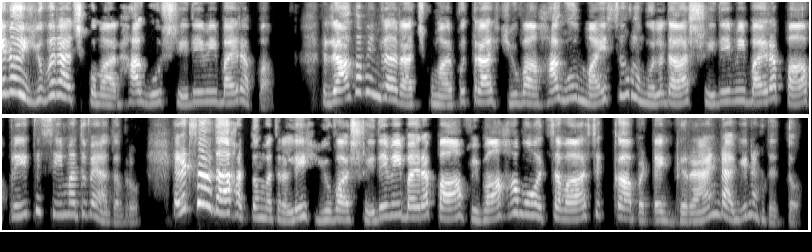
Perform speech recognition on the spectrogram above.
ಇನ್ನು ಯುವರಾಜ್ ಕುಮಾರ್ ಹಾಗೂ ಶ್ರೀದೇವಿ ಭೈರಪ್ಪ ರಾಘವೇಂದ್ರ ರಾಜ್ಕುಮಾರ್ ಪುತ್ರ, ಯುವ ಹಾಗೂ ಮೈಸೂರು ಮೂಲದ ಶ್ರೀದೇವಿ ಭೈರಪ್ಪ ಪ್ರೀತಿಸಿ ಮದುವೆಯಾದವರು ಎರಡ್ ಸಾವಿರದ ಹತ್ತೊಂಬತ್ತರಲ್ಲಿ ಯುವ ಶ್ರೀದೇವಿ ಭೈರಪ್ಪ ವಿವಾಹ ಮಹೋತ್ಸವ ಸಿಕ್ಕಾಪಟ್ಟೆ ಗ್ರ್ಯಾಂಡ್ ಆಗಿ ನಡೆದಿತ್ತು.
